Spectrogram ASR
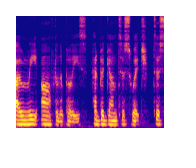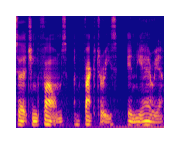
only after the police had begun to switch to searching farms and factories in the area.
